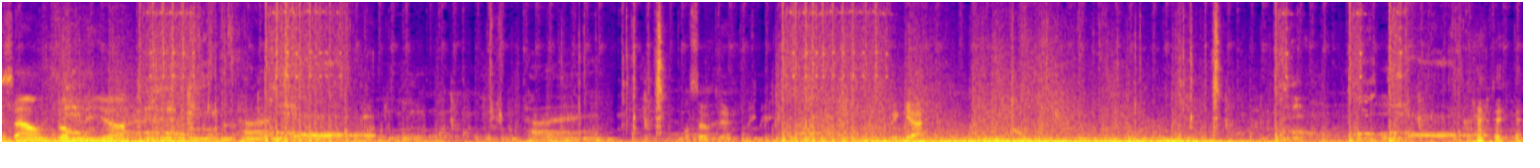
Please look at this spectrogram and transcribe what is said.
sounds of the, uh... What's over there? Big guy.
